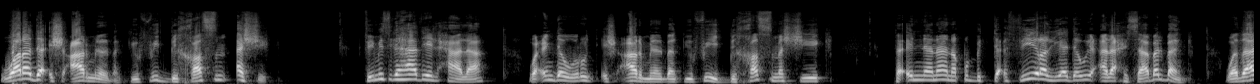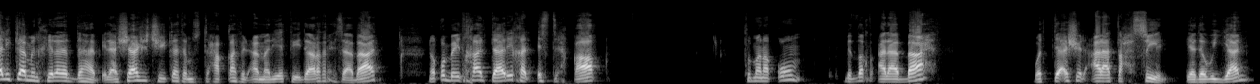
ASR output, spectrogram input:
ورد إشعار من البنك يفيد بخصم الشيك. في مثل هذه الحالة وعند ورود إشعار من البنك يفيد بخصم الشيك فإننا نقوم بالتأثير اليدوي على حساب البنك. وذلك من خلال الذهاب إلى شاشة شركات المستحقة في العمليات في إدارة الحسابات. نقوم بإدخال تاريخ الاستحقاق. ثم نقوم بالضغط على بحث والتأشير على تحصيل يدويا.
